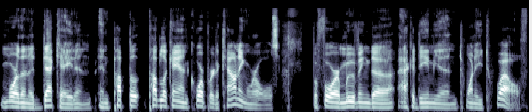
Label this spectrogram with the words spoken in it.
more than a decade in in pub- public and corporate accounting roles, before moving to academia in 2012.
